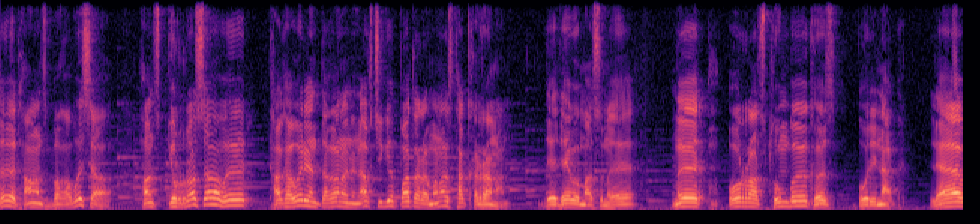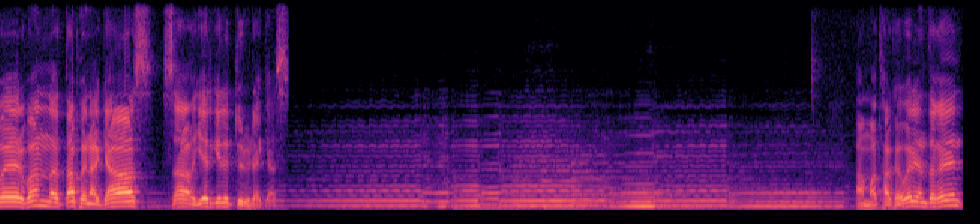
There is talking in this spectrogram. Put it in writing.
հդ հանց բաղավսա, հանց կյուրրասա վեր թակավերեն տղանան աղջիկը պատարամանաս թակրանան։ Դե դեվը մասում է, մեր օրած թումբը քս օրինակ։ Լավեր վաննը տապնակյաս Սաղ երգերը տուրուրակյաս։ Ամա թակավեր են տղեն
